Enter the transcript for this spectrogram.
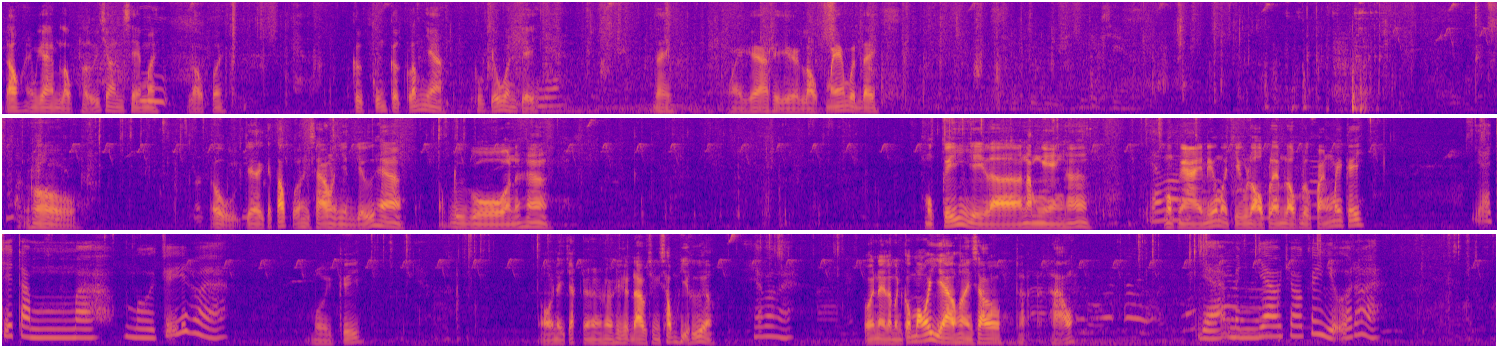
Đâu em ra em lột thử cho anh xem ơi. Lột ơi. Cực cũng cực lắm nha cô chú anh chị. Dạ. đây ngoài ra thì lột mé bên đây. Ồ. Ồ chơi cái tóc ở đằng sau này nhìn dữ ha. Tóc đuôi gùa nữa ha. Một ký như vậy là 5 ngàn ha. Dạ một vâng. ngày nếu mà chịu lột là em lột được khoảng mấy ký Dạ chỉ tầm à, 10 kg thôi ạ. 10 ký Ổi này chắc ờ, đau xương sống dữ à Dạ vâng ạ. Ổi này là mình có mối dao hay sao Th- Thảo Dạ mình giao cho cái dựa đó ạ.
